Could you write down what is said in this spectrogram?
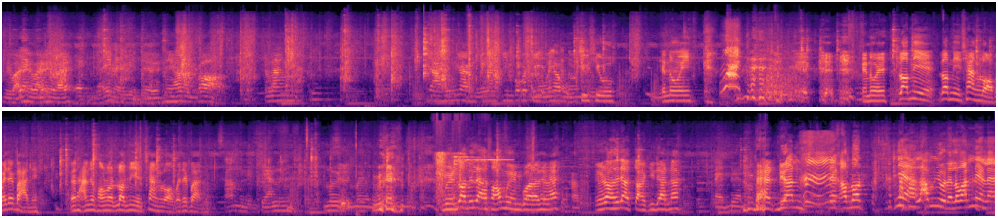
ไม่ไหวไม่ไหวไม่ไหวไอ้ไหนเหรียญเออนี่ครับผมก็กำลังย่างหมูย่างหมูกันกินปกตินะครับผมชิวๆกันหนยกันหนยรอบนี้รอบนี้ช่างหลอกไปจากบาทนี่เดี๋ยวถามเจ้าของรถรอบนี้ช่างหลอกไปจากบาทนี่สามหมื่นแสนหนึ่งหมื่นหมื่น หมื่นหมื่นรอบที่แล้วสองหมื่นกว่าแล้วใช่ไหมครับเออรอบที่แล้วจอดกี่เดือนนะ แปดเดือน แปดเดือนเนี่ยขับรถเนี่ยล้ำอยู่แต่ละวันเนี่ยแหละ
